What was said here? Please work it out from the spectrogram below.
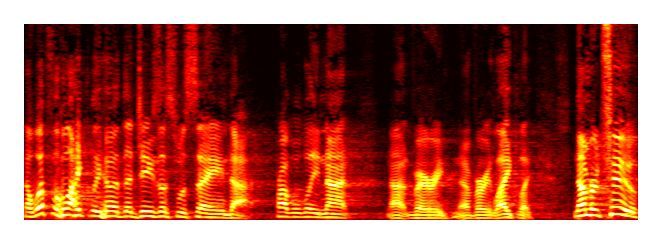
Now, what's the likelihood that Jesus was saying that? Probably not, not, very, not very likely. Number two,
